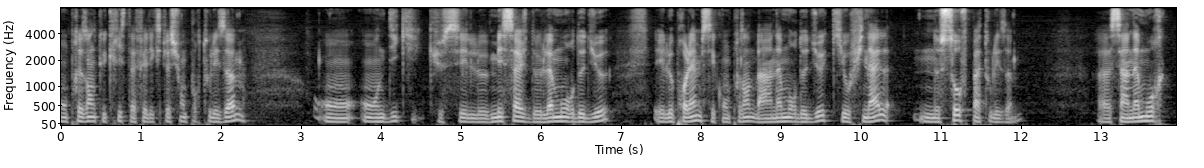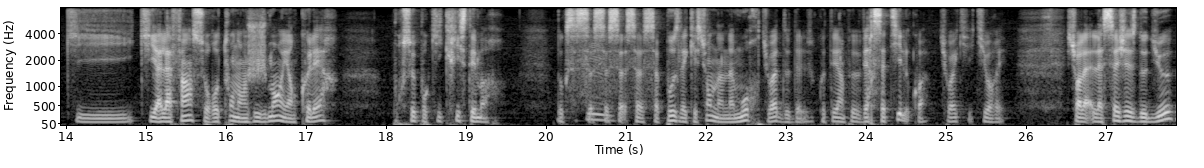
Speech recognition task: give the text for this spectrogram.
on présente que Christ a fait l'expiation pour tous les hommes, on, dit que c'est le message de l'amour de Dieu. Et le problème, c'est qu'on présente bah, un amour de Dieu qui, au final, ne sauve pas tous les hommes. Euh, c'est un amour qui, qui, à la fin, se retourne en jugement et en colère pour ceux pour qui Christ est mort. Donc ça, ça, ça, pose la question d'un amour, tu vois, de, côté un peu versatile, quoi, tu vois, qui, qui aurait. Sur la, sagesse de Dieu,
